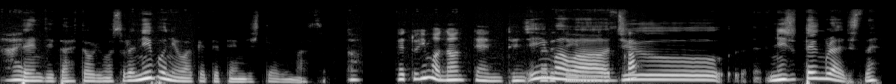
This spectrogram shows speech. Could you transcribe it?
はい、展示いたしております。それは2部に分けて展示しております。あ、えっと、今何点展示されているんですか？今は10、20点ぐらいですね。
